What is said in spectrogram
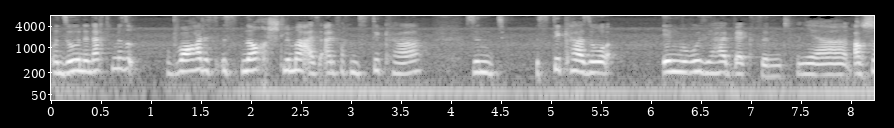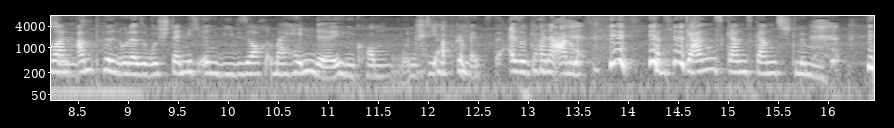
Und so, und dann dachte ich mir so, boah, das ist noch schlimmer als einfach ein Sticker. Sind Sticker so irgendwo, wo sie halb weg sind. Ja. Auch so stimmt. an Ampeln oder so, wo ständig irgendwie, wie so auch immer, Hände hinkommen und die abgewetzt. Also keine Ahnung. Fand ich ganz, ganz, ganz schlimm.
